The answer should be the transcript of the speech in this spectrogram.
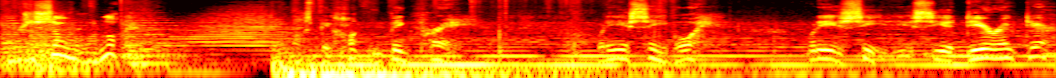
there's a silver one, look. He Must be hunting big prey. What do you see, boy? What do you see? Do you see a deer out there?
